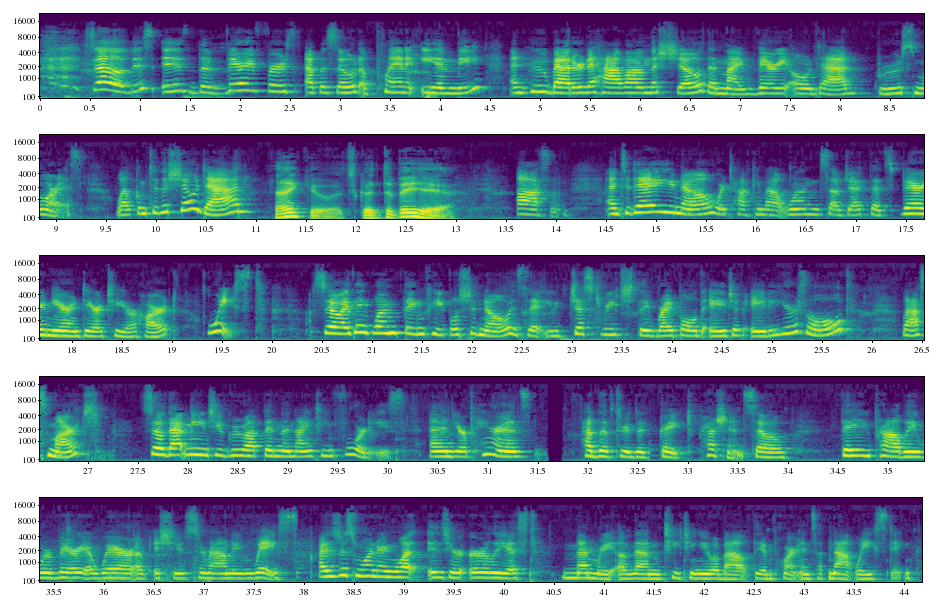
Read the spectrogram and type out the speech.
so this is the very first episode of Planet E and Me, and who better to have on the show than my very own dad, Bruce Morris. Welcome to the show, Dad. Thank you. It's good to be here. Awesome. And today, you know, we're talking about one subject that's very near and dear to your heart waste. So I think one thing people should know is that you just reached the ripe old age of 80 years old last March. So that means you grew up in the 1940s and your parents had lived through the Great Depression. So they probably were very aware of issues surrounding waste. I was just wondering what is your earliest memory of them teaching you about the importance of not wasting?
